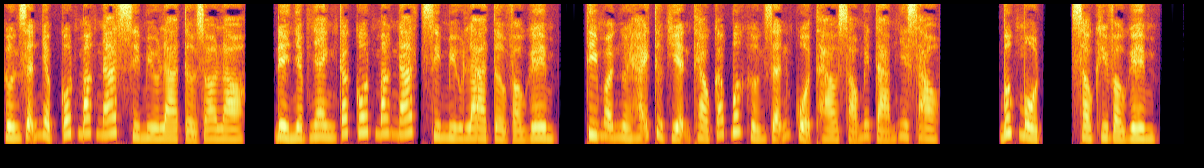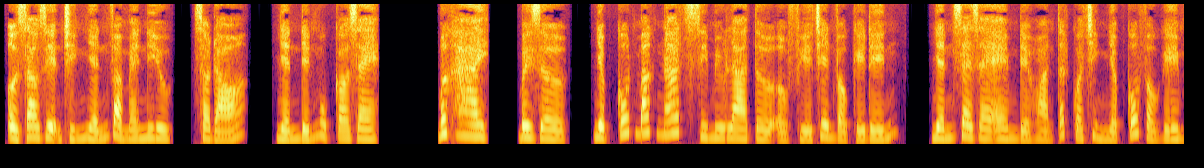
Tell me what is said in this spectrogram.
Hướng dẫn nhập cốt Magnat Simulator do lo. Để nhập nhanh các cốt Magnat Simulator vào game thì mọi người hãy thực hiện theo các bước hướng dẫn của Thao 68 như sau. Bước 1. Sau khi vào game, ở giao diện chính nhấn vào menu, sau đó nhấn đến mục co re. Bước 2. Bây giờ, nhập cốt Magnat Simulator ở phía trên vào kế đến, nhấn re re em để hoàn tất quá trình nhập cốt vào game.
